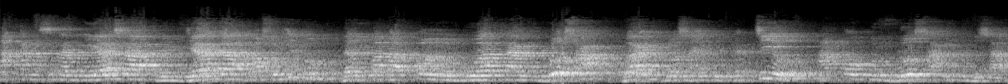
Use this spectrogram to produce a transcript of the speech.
akan senantiasa menjaga rasul itu daripada perbuatan dosa baik dosa itu kecil ataupun dosa itu besar.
